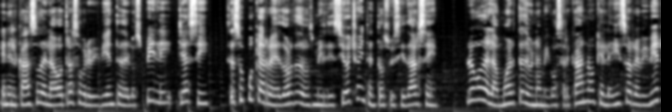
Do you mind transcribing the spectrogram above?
En el caso de la otra sobreviviente de los Pili, Jessie, se supo que alrededor de 2018 intentó suicidarse, luego de la muerte de un amigo cercano que le hizo revivir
